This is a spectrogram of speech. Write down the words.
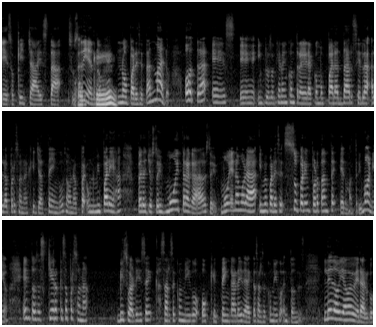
eso que ya está sucediendo, no parece tan malo. Otra es, eh, incluso que la encontré, era como para dársela a la persona que ya tengo, o sea, una, una- mi pareja, pero yo estoy muy tragada, estoy muy enamorada y me parece súper importante el matrimonio. Entonces, quiero que esa persona visualice casarse conmigo o que tenga la idea de casarse conmigo, entonces le doy a beber algo.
